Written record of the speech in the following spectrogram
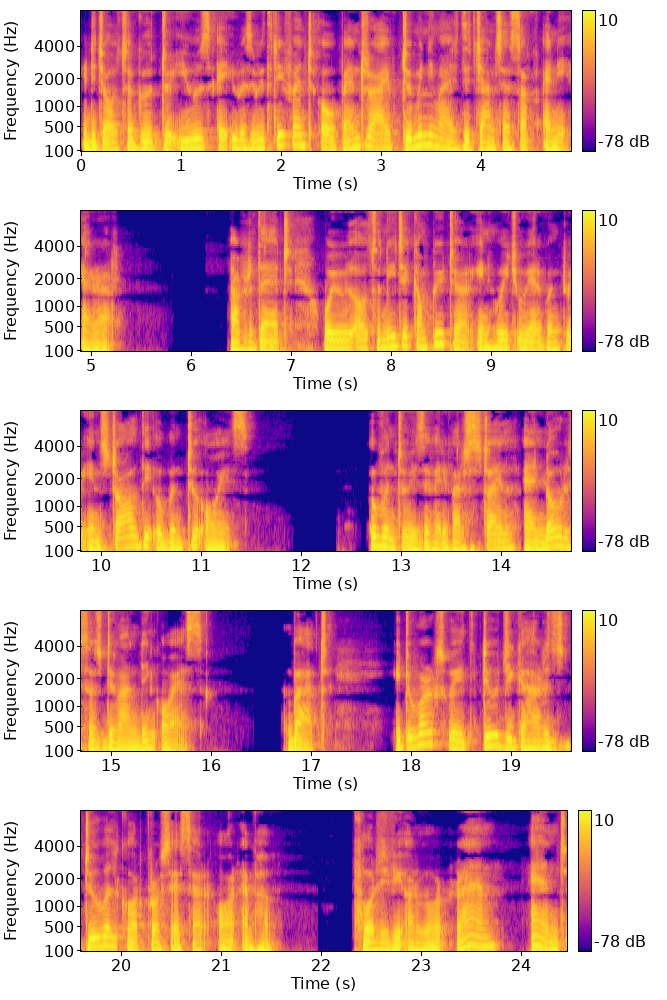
it is also good to use a USB 3.0 pen drive to minimize the chances of any error. After that, we will also need a computer in which we are going to install the Ubuntu OS. Ubuntu is a very versatile and low resource demanding OS but it works with 2 GHz dual core processor or above, 4 GB or more RAM, and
